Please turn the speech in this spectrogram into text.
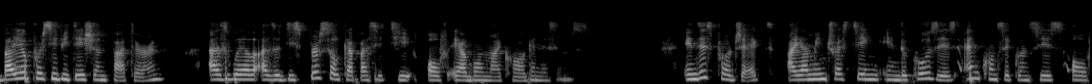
bioprecipitation pattern, as well as the dispersal capacity of airborne microorganisms. In this project, I am interested in the causes and consequences of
